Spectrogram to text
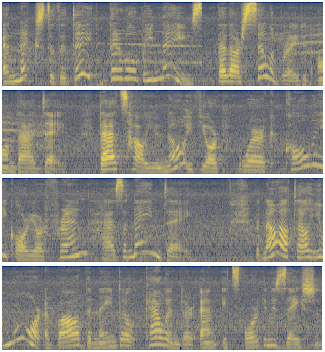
and next to the date there will be names that are celebrated on that day. That's how you know if your work colleague or your friend has a name day. But now I'll tell you more about the name day calendar and its organization.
